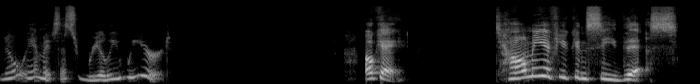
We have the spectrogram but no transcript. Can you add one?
No image. That's really weird. Okay. Tell me if you can see this.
